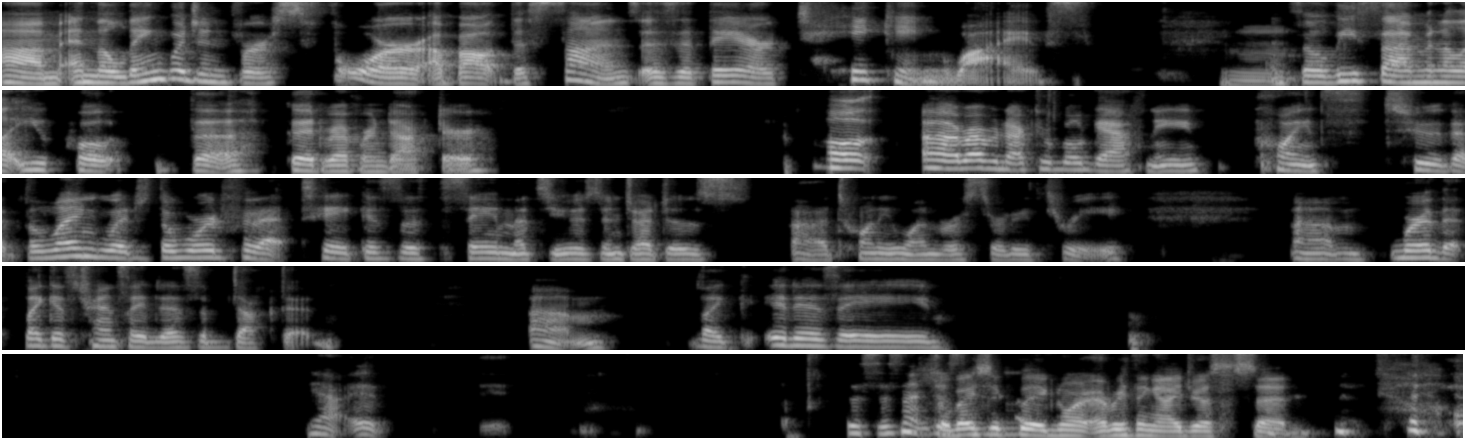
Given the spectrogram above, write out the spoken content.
Um, and the language in verse four about the sons is that they are taking wives. Mm. And so, Lisa, I'm going to let you quote the good Reverend Doctor. Well, uh, Reverend Dr. Wil Gafney points to that the language, the word for that take is the same that's used in Judges uh, 21, verse 33, um, where that like it's translated as abducted. Um, like it is a yeah, it, it This isn't so basically ignore everything I just said.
